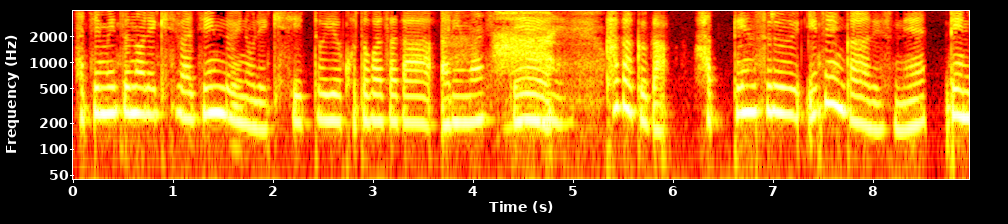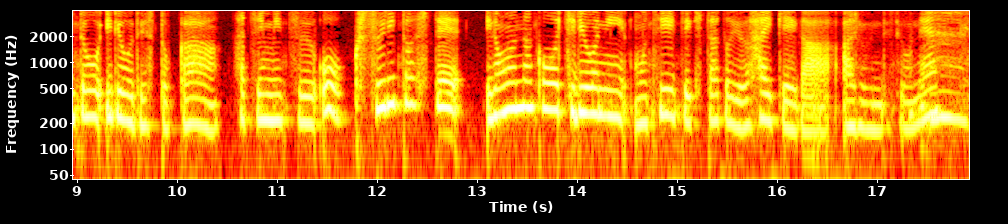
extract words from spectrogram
蜂蜜の歴史は人類の歴史ということわざがありまして、はい、科学が発展する以前からですね、伝統医療ですとか、蜂蜜を薬としていろんなこう治療に用いてきたという背景があるんですよね。うん、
